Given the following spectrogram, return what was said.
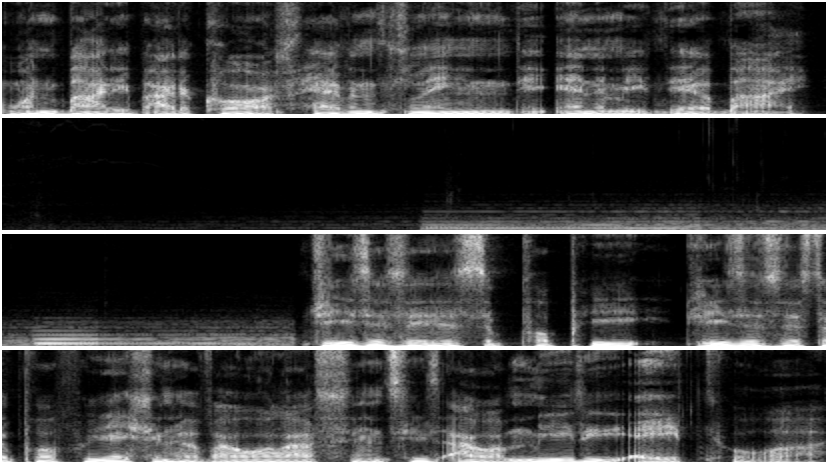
one body by the cross, having slain the enemy thereby. Jesus is the Jesus is the propitiation of all our sins. He's our mediator.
